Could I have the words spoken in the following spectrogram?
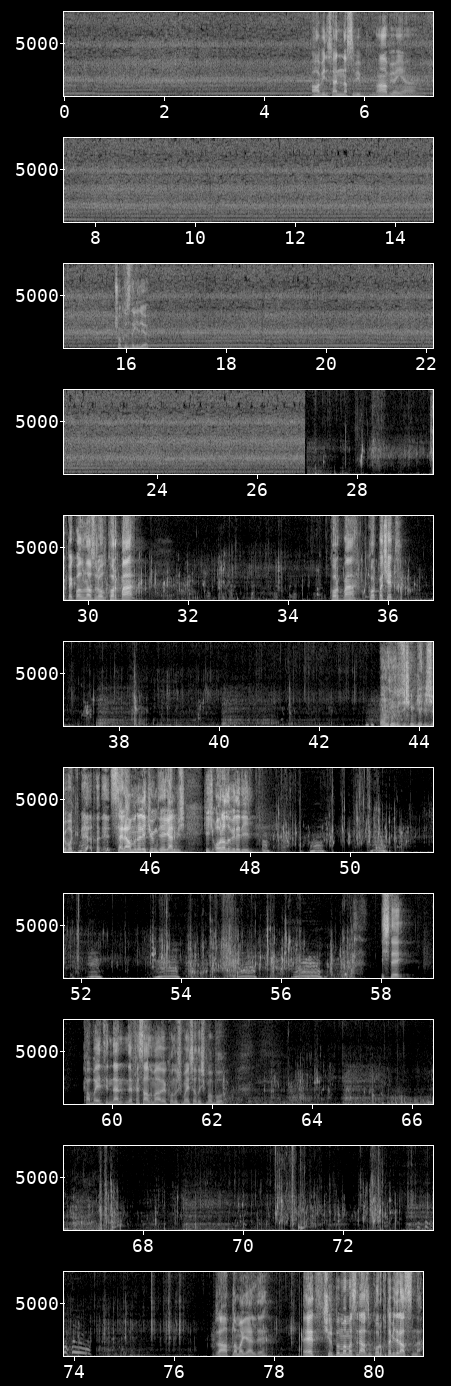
Abi sen nasıl bir ne yapıyorsun ya? Çok hızlı gidiyor. Köpek balığına hazır ol. Korkma. Korkma. Korkma chat. Onun üzgün gelişe bak. Selamun aleyküm diye gelmiş. Hiç oralı bile değil. İşte kaba etinden nefes alma ve konuşmaya çalışma bu. patlama geldi. Evet çırpınmaması lazım. Korkutabilir aslında.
